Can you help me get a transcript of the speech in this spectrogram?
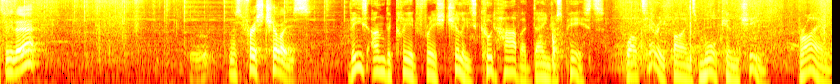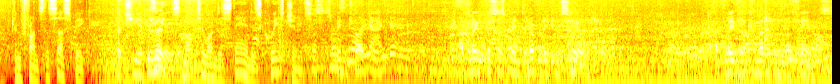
See that? There's fresh chilies. These undeclared fresh chilies could harbour dangerous pests. While Terry finds more kimchi, Brian confronts the suspect, but she appears not to understand his questions. This has been tried. I believe this has been deliberately concealed. I believe you committed an offence.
